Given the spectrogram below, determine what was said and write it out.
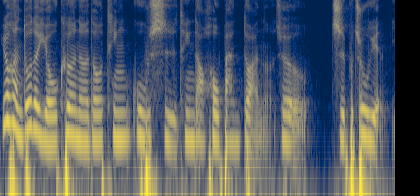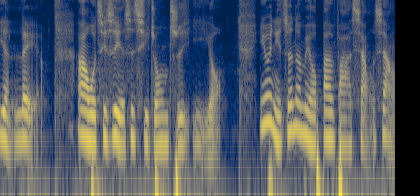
有很多的游客呢，都听故事听到后半段了，就止不住眼眼泪啊！啊，我其实也是其中之一哦。因为你真的没有办法想象，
